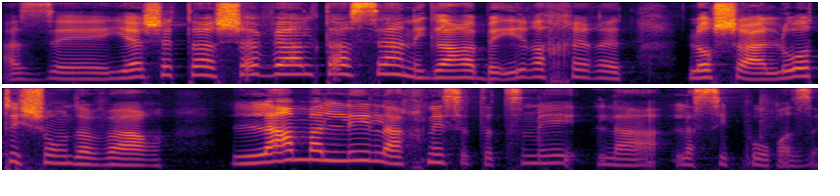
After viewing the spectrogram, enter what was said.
אז uh, יש את השב ואל תעשה, אני גרה בעיר אחרת, לא שאלו אותי שום דבר. למה לי להכניס את עצמי לסיפור הזה?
